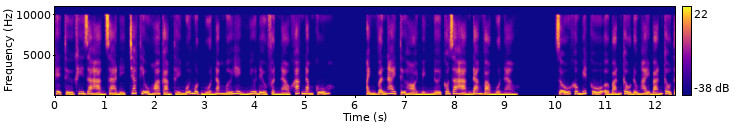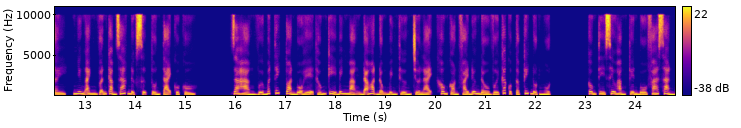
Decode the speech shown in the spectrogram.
Kể từ khi ra hàng ra đi, chắc thiệu hoa cảm thấy mỗi một mùa năm mới hình như đều phần nào khác năm cũ. Anh vẫn hay tự hỏi mình nơi có ra hàng đang vào mùa nào. Dẫu không biết cô ở bán cầu đông hay bán cầu tây, nhưng anh vẫn cảm giác được sự tồn tại của cô. Gia hàng vừa mất tích toàn bộ hệ thống kỳ binh mạng đã hoạt động bình thường trở lại, không còn phải đương đầu với các cuộc tập kích đột ngột. Công ty siêu hàng tuyên bố phá sản,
